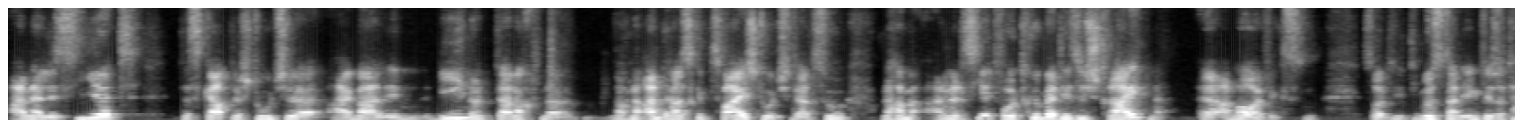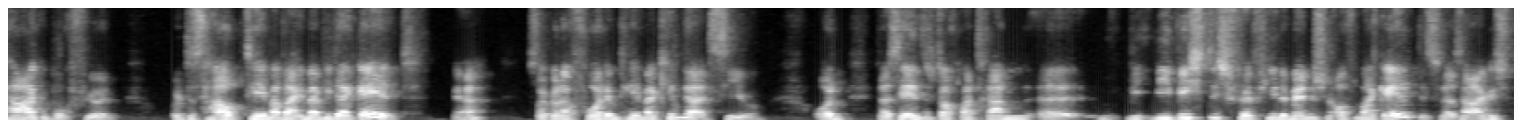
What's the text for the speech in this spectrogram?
analysiert. Es gab eine Studie einmal in Wien und dann noch eine, noch eine andere. Also es gibt zwei Studien dazu und haben analysiert, worüber die sich streiten äh, am häufigsten. So, die, die mussten dann irgendwie so Tagebuch führen. Und das Hauptthema war immer wieder Geld. Ja? Sogar noch vor dem Thema Kindererziehung. Und da sehen Sie sich doch mal dran, äh, wie, wie, wichtig für viele Menschen offenbar Geld ist. Und da sage ich,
